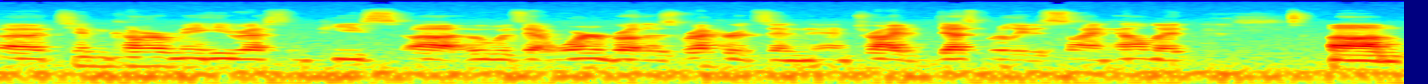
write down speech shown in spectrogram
uh, Tim Carr, may he rest in peace, uh, who was at Warner Brothers Records and, and tried desperately to sign Helmet. Um,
